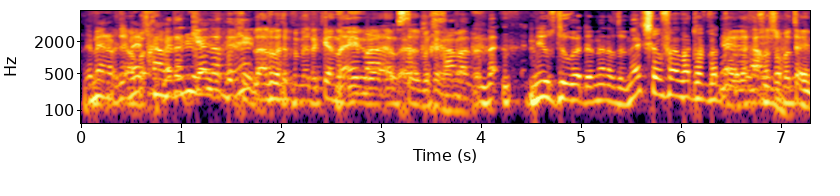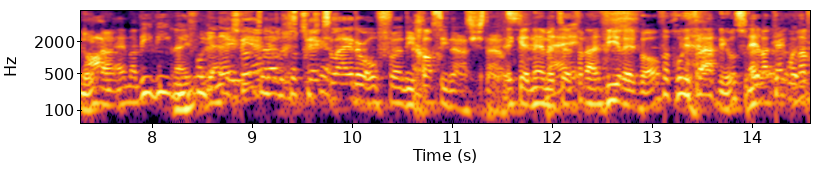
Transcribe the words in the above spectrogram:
De man of the match gaan we met er een nu kenner beginnen. laten we even met de kenner Nee, maar eh, beginnen. gaan we met, Niels, doen we de man of the match? Of wat, wat, wat, Nee, dat gaan we zo meteen doen. Ah, Maar wie, wie, wie Nee. vond jij de gespreksleider of die gast die naast je staat? ik neem het vanuit vier even over. Goeie vraag, Niels. Nee, maar kijk, wat,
